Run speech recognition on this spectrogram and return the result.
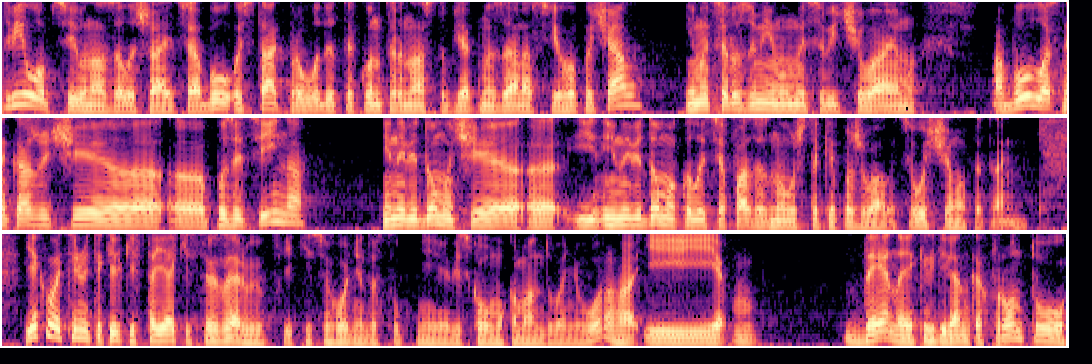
дві опції у нас залишаються: або ось так проводити контрнаступ, як ми зараз його почали, і ми це розуміємо, ми це відчуваємо. Або, власне кажучи, е, позиційна, і невідомо, чи е, і, невідомо, коли ця фаза знову ж таки пожвалиться. Ось в чому питання. Як ви оцінюєте кількість та якість резервів, які сьогодні доступні військовому командуванню ворога, і де на яких ділянках фронту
